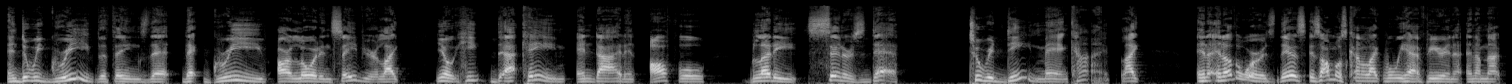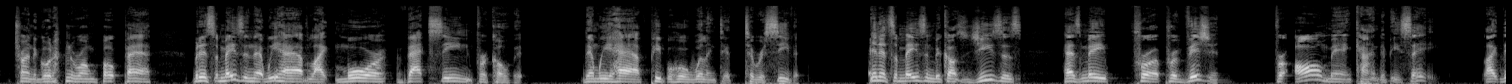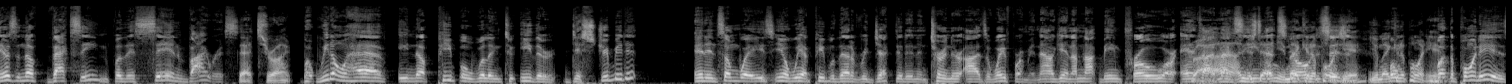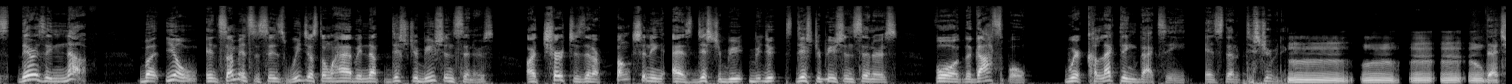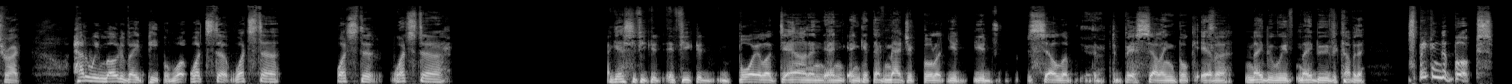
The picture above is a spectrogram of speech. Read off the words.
And do we grieve the things that, that grieve our Lord and Savior? Like, you know, he that came and died an awful, bloody sinner's death to redeem mankind. Like, in, in other words, there's, it's almost kind of like what we have here. And, and I'm not trying to go down the wrong path, but it's amazing that we have like more vaccine for COVID than we have people who are willing to, to receive it. And it's amazing because Jesus has made pro- provision for all mankind to be saved. Like there's enough vaccine for this sin virus. That's right. But we don't have enough people willing to either distribute it and in some ways, you know, we have people that have rejected it and turned their eyes away from it. Now, again, I'm not being pro or anti-vaccine. Right, I understand. That's You're making a decision. point here. You're making but, a point here. But the point is, there's enough. But, you know, in some instances, we just don't have enough distribution centers or churches that are functioning as distribu- distribution centers for the gospel. We're collecting vaccine instead of distributing. Mm, mm, mm, mm, mm. that's right. How do we motivate people? What, what's the, what's the, what's the, what's the, I guess if you could if you could boil it down and, and, and get that magic bullet, you'd you'd sell the, yeah. the best selling book ever. Maybe we've maybe we've covered that. Speaking of books,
